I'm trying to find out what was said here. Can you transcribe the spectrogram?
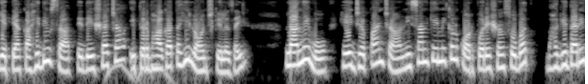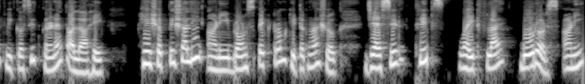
येत्या काही दिवसात ते देशाच्या इतर भागातही लॉन्च केलं जाईल. लानेवो हे जपानच्या निसान केमिकल कॉर्पोरेशन सोबत भागीदारीत विकसित करण्यात आलं आहे. हे शक्तिशाली आणि ब्रॉन्ड स्पेक्ट्रम कीटकनाशक jassid thrips white fly borers आणि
